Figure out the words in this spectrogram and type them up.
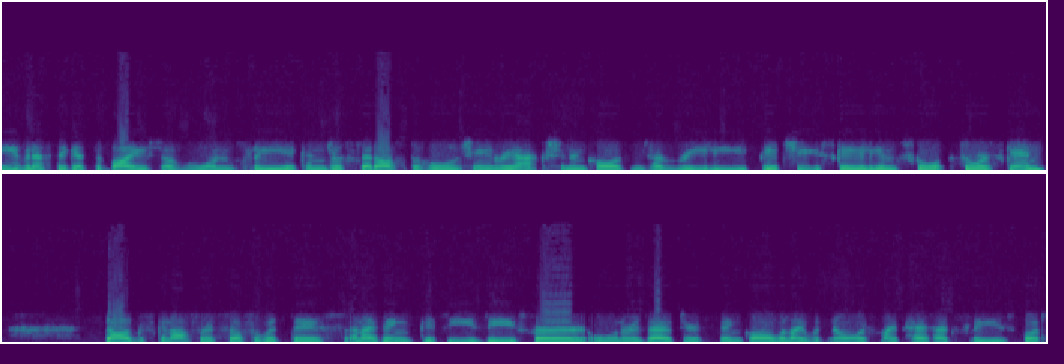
even if they get the bite of one flea, it can just set off the whole chain reaction and cause them to have really itchy, scaly, and sore skin. Dogs can often suffer with this, and I think it's easy for owners out there to think, oh, well, I would know if my pet had fleas, but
